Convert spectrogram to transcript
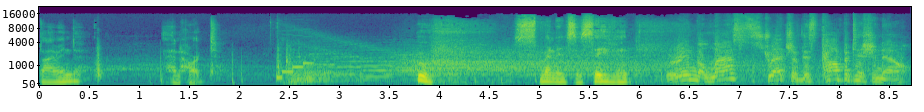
Diamond and heart. Oof. Just managed to save it. We're in the last stretch of this competition now.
